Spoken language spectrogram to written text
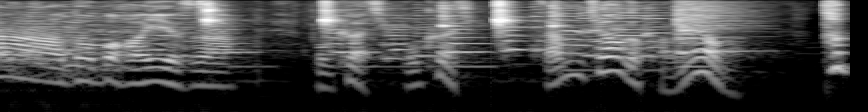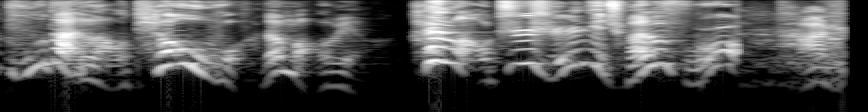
那多不好意思啊，不客气，不客气，咱们交个朋友嘛。他不但老挑我的毛病，还老支持人家全福。他是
